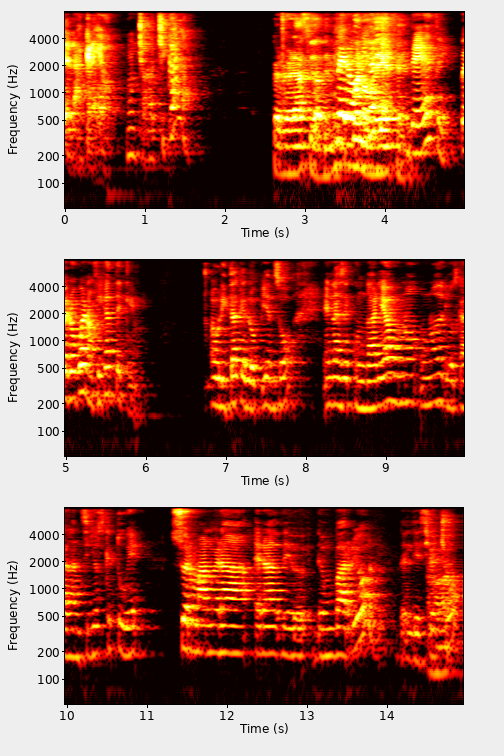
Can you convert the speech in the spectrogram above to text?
te la creo. Un cholo chicano. Pero era Ciudad de México, Pero bueno, fíjate, DF. DF. Pero bueno, fíjate que ahorita que lo pienso, en la secundaria uno, uno de los galancillos que tuve, su hermano era, era de, de un barrio, del 18, Ajá.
